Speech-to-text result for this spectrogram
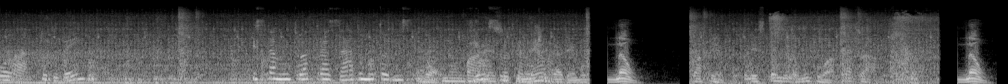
Olá, tudo bem? Está muito atrasado, motorista. Bom, não viu parece sua que não chegaremos Não. a tempo. Estamos muito atrasados. Não.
